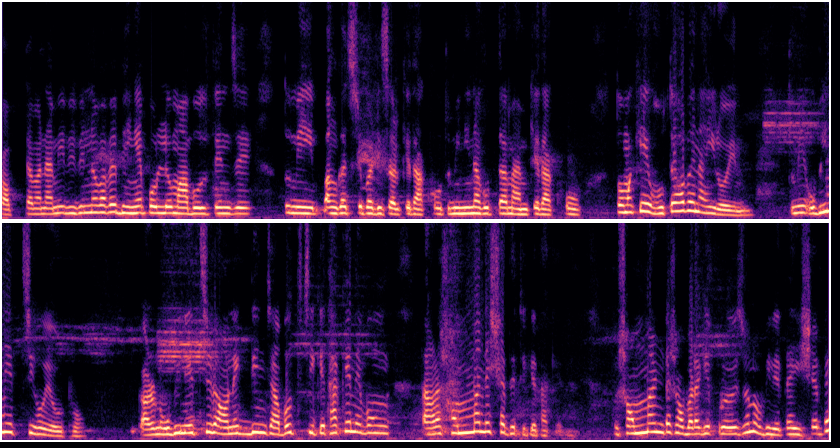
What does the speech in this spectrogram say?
সবটা মানে আমি বিভিন্নভাবে ভেঙে পড়লেও মা বলতেন যে তুমি পঙ্কজ ত্রিপাঠী স্যারকে দেখো তুমি নীনা গুপ্তা ম্যামকে দেখো তোমাকে হতে হবে না হিরোইন। তুমি অভিনেত্রী হয়ে ওঠো। কারণ অভিনেত্রীরা অনেক দিন যাবৎ টিকে থাকেন এবং তারা সম্মানের সাথে টিকে থাকেন। তো সম্মানটা সবার আগে প্রয়োজন অভিনেতা হিসেবে।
